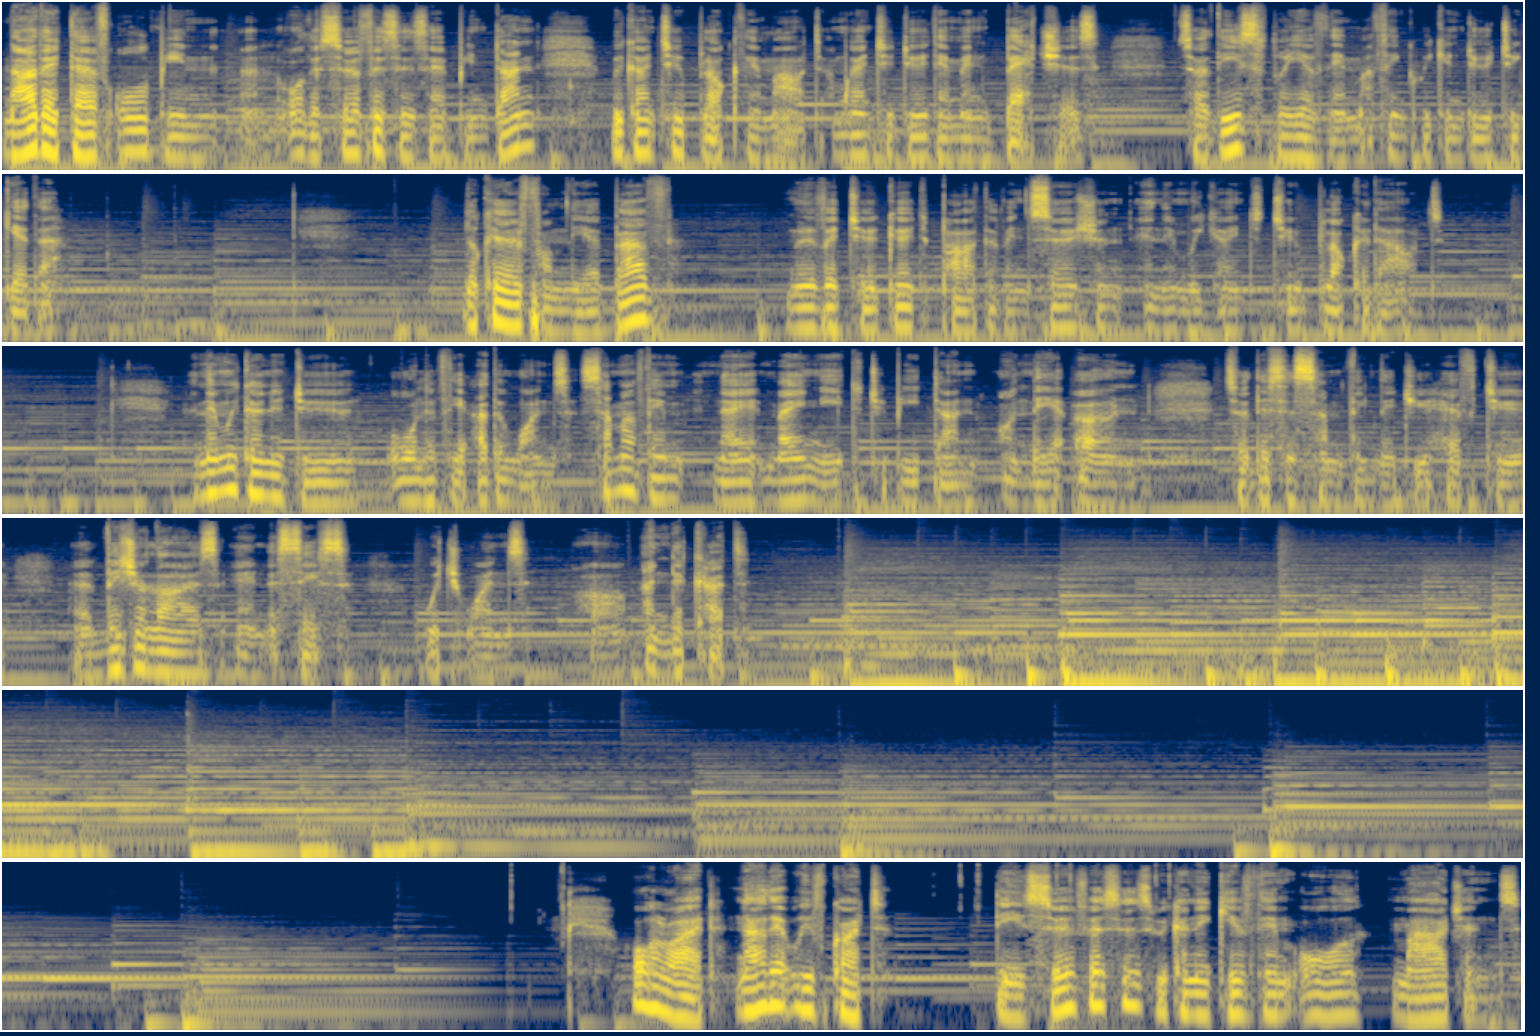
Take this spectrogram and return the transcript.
Now that they've all been, uh, all the surfaces have been done, we're going to block them out. I'm going to do them in batches. So these three of them I think we can do together. Look at it from the above, move it to a good path of insertion and then we're going to block it out. And then we're going to do all of the other ones. Some of them may, need to be done on their own. So this is something that you have to uh, visualize and assess which ones are undercut Alright, now that we've got these surfaces, we're going to give them all margins.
